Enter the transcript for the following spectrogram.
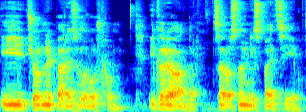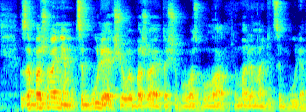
і чорний перець горошком. І коріандр. Це основні спеції. За бажанням цибуля, якщо ви бажаєте, щоб у вас була в маринаді цибуля,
